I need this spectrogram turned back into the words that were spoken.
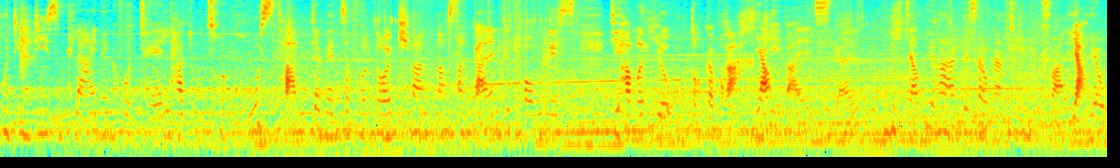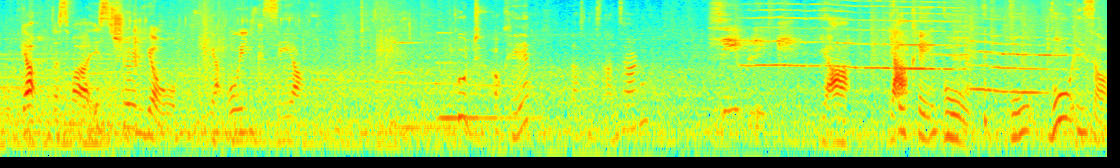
Und in diesem kleinen Hotel hat unsere Großtante, wenn sie von Deutschland nach St. Gallen gekommen ist, die haben wir hier untergebracht Ja. jeweils. Gell? Und ich glaube, ihr hat das auch ganz gut gefallen. Ja, Hier oben. ja, das war, ist schön hier oben. Ja, Ruhig. Sehr. Gut, okay. Lass mal es ansagen. Seeblick. Ja, Ja. Okay, wo? Wo, wo ist er?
